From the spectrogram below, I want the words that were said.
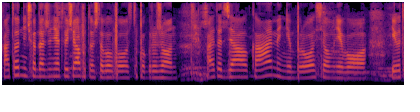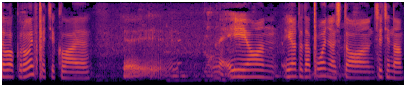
А тот ничего даже не отвечал, потому что был полностью погружен. А этот взял камень и бросил в него. И у того кровь потекла. И он, и он тогда понял, что он действительно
